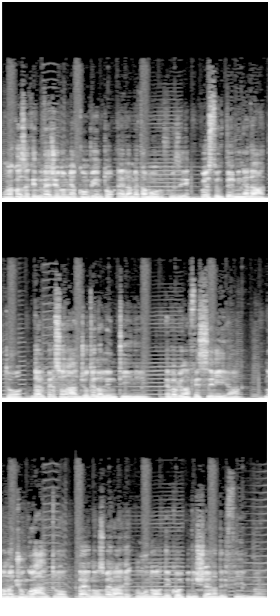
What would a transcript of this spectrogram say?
Una cosa che invece non mi ha convinto è la metamorfosi, questo è il termine adatto, del personaggio della Lentini. È proprio una fesseria. Non aggiungo altro per non svelare uno dei colpi di scena del film,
